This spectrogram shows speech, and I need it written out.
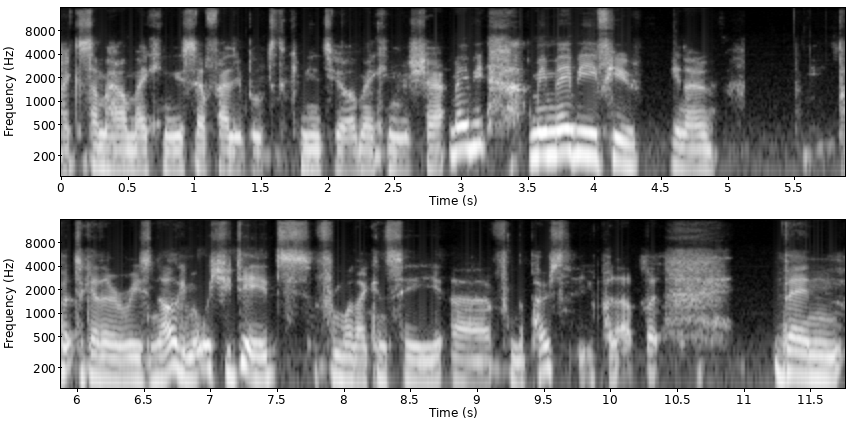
like somehow making yourself valuable to the community or making a shout maybe i mean maybe if you you know put together a reasoned argument which you did from what i can see uh, from the post that you put up but then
